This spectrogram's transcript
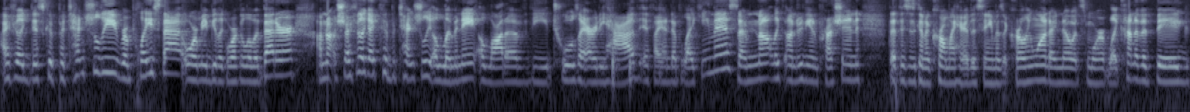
I feel like this could potentially replace that or maybe like work a little bit better. I'm not sure. I feel like I could potentially eliminate a lot of the tools I already have if I end up liking this. I'm not like under the impression that this is going to curl my hair the same as a curling wand. I know it's more of like kind of a big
